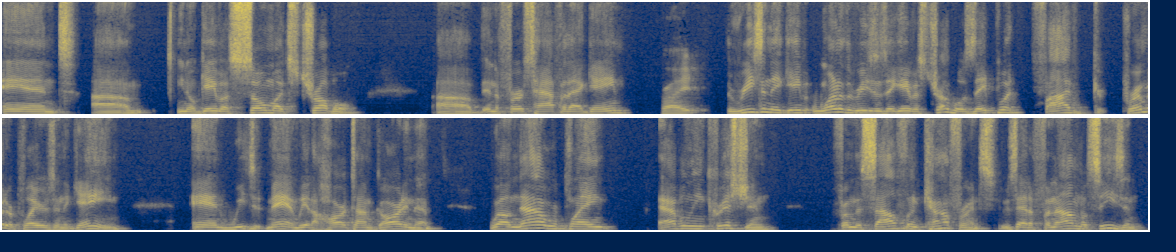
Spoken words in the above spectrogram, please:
and um, you know gave us so much trouble uh, in the first half of that game, right? The reason they gave one of the reasons they gave us trouble is they put five perimeter players in the game and we just man we had a hard time guarding them. Well now we're playing abilene christian from the southland conference who's had a phenomenal season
